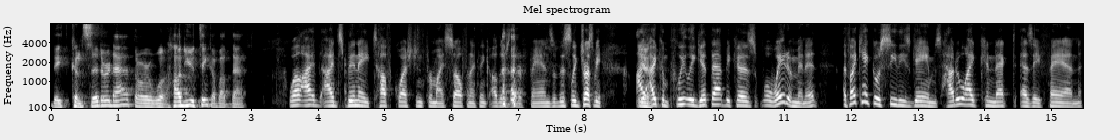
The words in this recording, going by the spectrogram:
they consider that or how do you think about that? Well I, I it's been a tough question for myself and i think others that are fans of this league. Trust me I, yeah. I completely get that because well wait a minute. If i can't go see these games how do i connect as a fan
